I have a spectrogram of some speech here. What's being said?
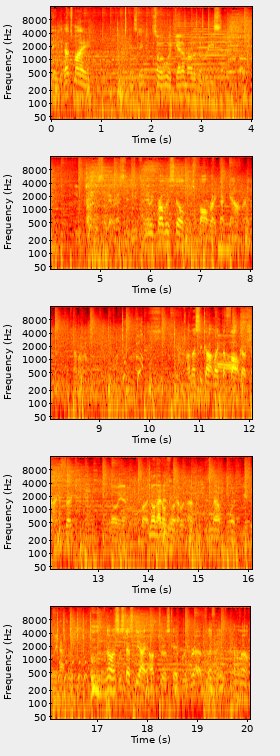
Maybe. That's my instinct. So it would get him out of the reset, but you'd probably still get rested He would probably still just fall right back down, right? I don't know. Unless it got like the Uh, Falco shine effect. Oh yeah, But no, I don't think what that would happen. Isn't that what usually happens? no, it's just SDI up to escape regrabs, I think. I don't know.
